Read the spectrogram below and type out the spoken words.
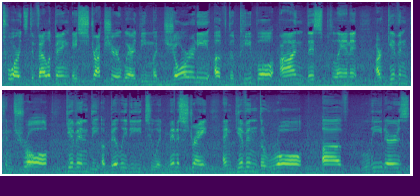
towards developing a structure where the majority of the people on this planet are given control given the ability to administrate and given the role of leaders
